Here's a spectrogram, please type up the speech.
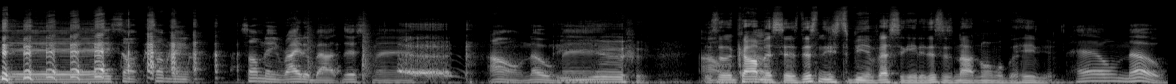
Yeah, some, something something ain't right about this, man. I don't know, man. Yeah. So the comment says this needs to be investigated. This is not normal behavior. Hell no.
